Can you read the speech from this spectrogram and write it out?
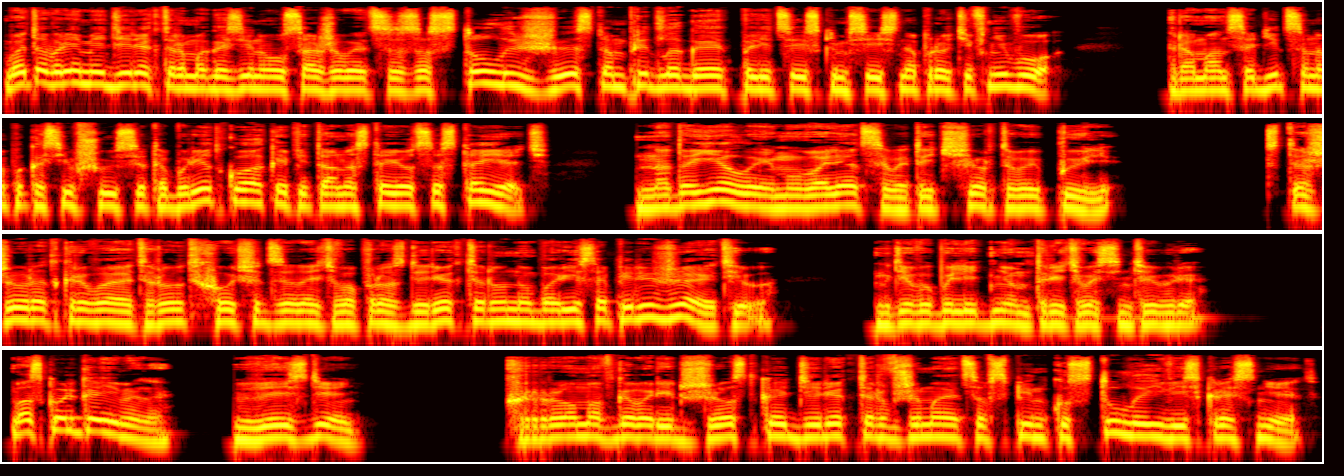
В это время директор магазина усаживается за стол и жестом предлагает полицейским сесть напротив него – Роман садится на покосившуюся табуретку, а капитан остается стоять. Надоело ему валяться в этой чертовой пыли. Стажер открывает рот, хочет задать вопрос директору, но Борис опережает его. «Где вы были днем 3 сентября?» «Во сколько именно?» «Весь день». Хромов говорит жестко, директор вжимается в спинку стула и весь краснеет.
